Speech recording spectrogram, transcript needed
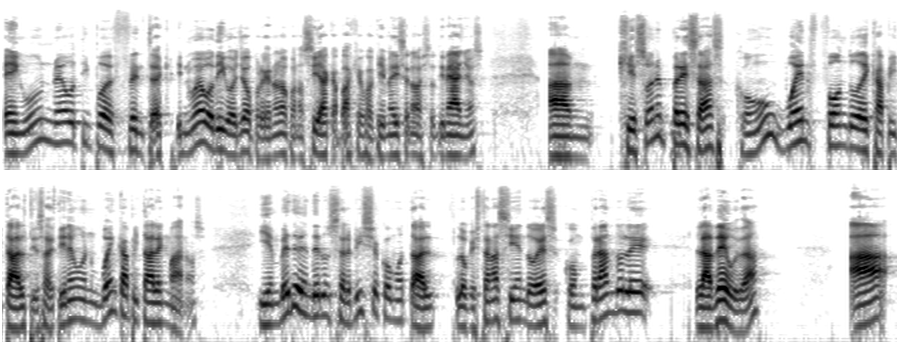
en un nuevo tipo de fintech, y nuevo digo yo porque no lo conocía, capaz que Joaquín me dice, no, esto tiene años, que son empresas con un buen fondo de capital, o sea, tienen un buen capital en manos, y en vez de vender un servicio como tal, lo que están haciendo es comprándole la deuda a,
